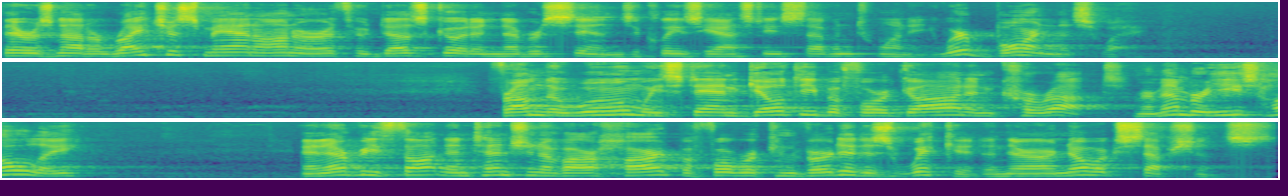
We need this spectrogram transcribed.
There is not a righteous man on earth who does good and never sins, Ecclesiastes 7:20. We're born this way. From the womb, we stand guilty before God and corrupt. Remember, He's holy, and every thought and intention of our heart before we're converted is wicked, and there are no exceptions.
